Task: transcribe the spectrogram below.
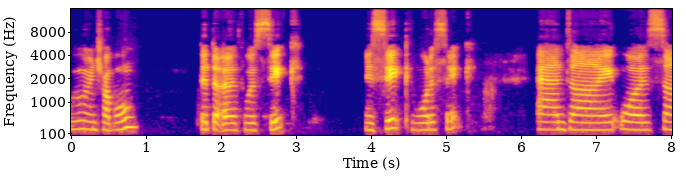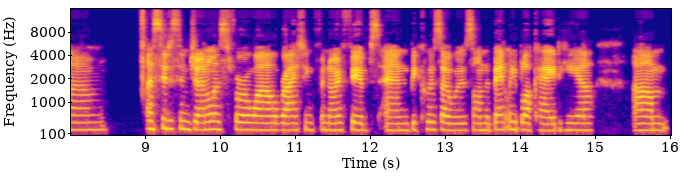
we were in trouble, that the earth was sick, is sick, water sick. And I was um, a citizen journalist for a while, writing for No Fibs. And because I was on the Bentley blockade here, um,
